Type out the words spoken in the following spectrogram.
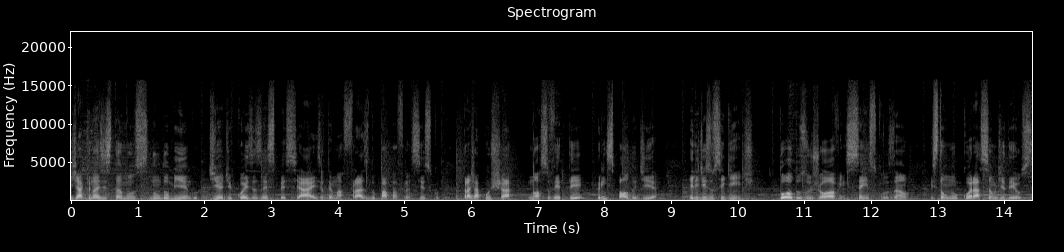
E já que nós estamos num domingo, dia de coisas especiais, eu tenho uma frase do Papa Francisco para já puxar o nosso VT principal do dia. Ele diz o seguinte: todos os jovens, sem exclusão, estão no coração de Deus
